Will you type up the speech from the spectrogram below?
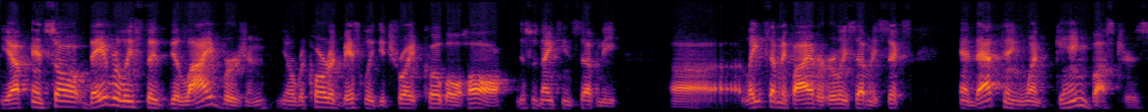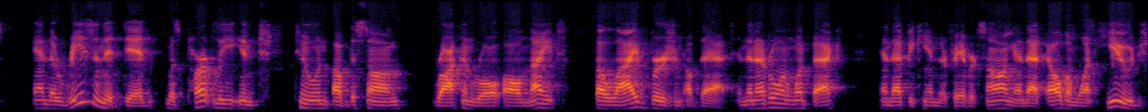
Yep. And so they released the, the live version, you know, recorded basically Detroit Cobo Hall. This was 1970, uh, late 75 or early 76. And that thing went gangbusters. And the reason it did was partly in tune of the song Rock and Roll All Night, the live version of that. And then everyone went back and that became their favorite song. And that album went huge.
